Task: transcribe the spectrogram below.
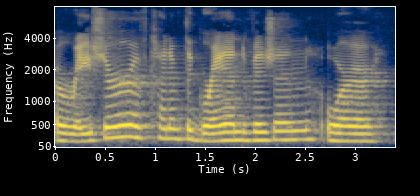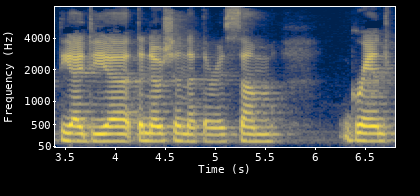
erasure of kind of the grand vision or the idea, the notion that there is some grand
